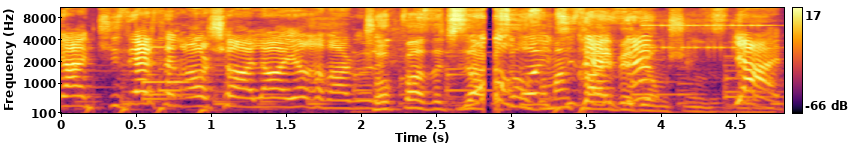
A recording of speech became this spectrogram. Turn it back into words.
Yani çizersen aşağıya kadar böyle. Çok fazla çizersen o zaman çizersen- kaybediyormuşsun yıldızları. Yani.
